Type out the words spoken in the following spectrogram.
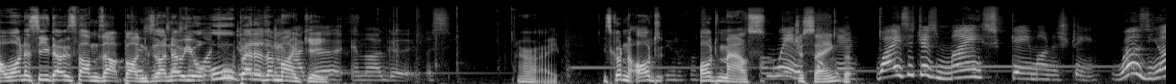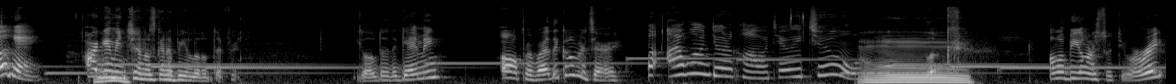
I want to see those thumbs up buttons because I know you're one, two, all better than Mikey. Am I good? Let's see. All right. He's got an odd, odd mouse. Oh, wait just saying, but Why is it just my game on the stream? Where's your game? Our gaming channel is going to be a little different. You'll do the gaming, I'll provide the commentary. But I want to do the commentary too. oh, I'm going to be honest with you, all right?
